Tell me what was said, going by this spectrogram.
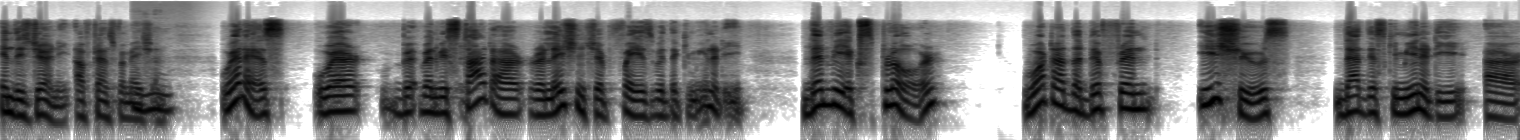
in this journey of transformation. Whereas where when we start our relationship phase with the community, then we explore what are the different issues that this community uh,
